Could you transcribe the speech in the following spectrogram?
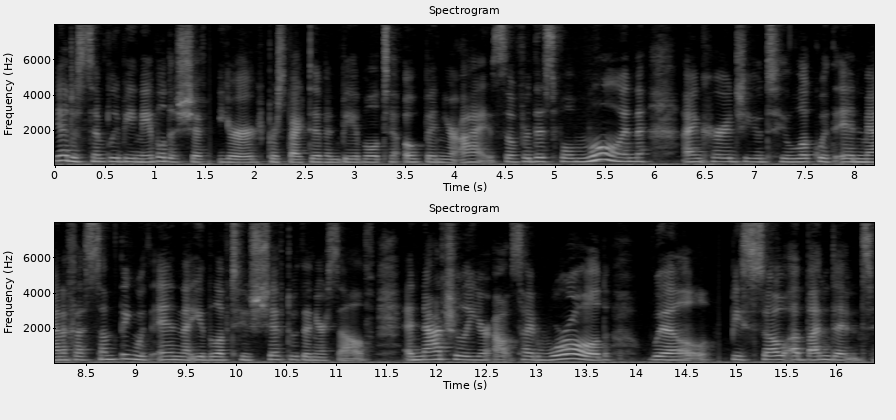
yeah, just simply being able to shift your perspective and be able to open your eyes. So, for this full moon, I encourage you to look within, manifest something within that you'd love to shift within yourself. And naturally, your outside world will be so abundant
